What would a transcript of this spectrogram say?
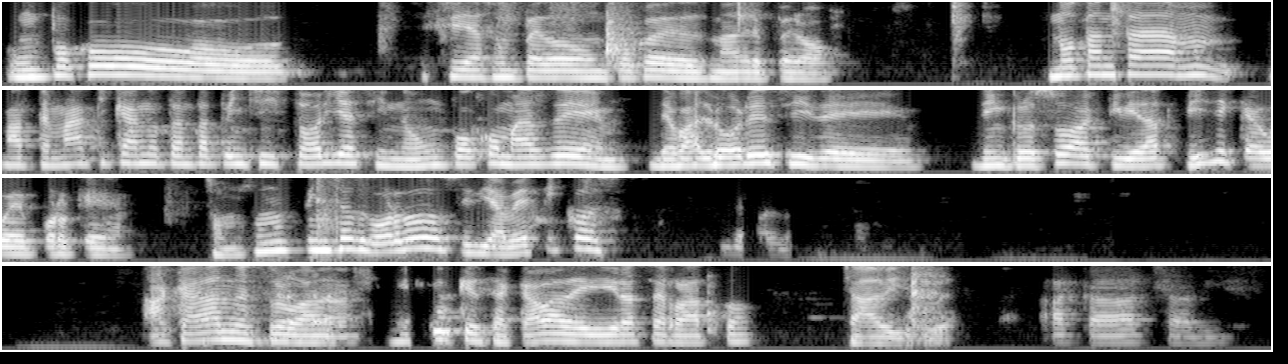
un poco. Es que ya es un pedo, un poco de desmadre, pero no tanta matemática, no tanta pinche historia, sino un poco más de, de valores y de, de incluso actividad física, güey, porque somos unos pinches gordos y diabéticos. Acá nuestro amigo que se acaba de ir hace rato, Chavis, güey. Acá, Chavis.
